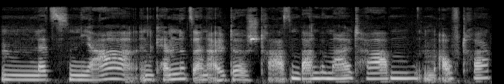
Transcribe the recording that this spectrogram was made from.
im letzten Jahr in Chemnitz eine alte Straßenbahn bemalt haben im Auftrag.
